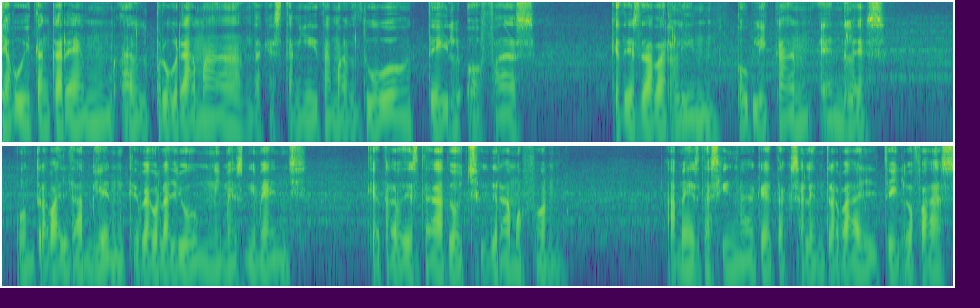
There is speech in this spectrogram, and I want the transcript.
I avui tancarem el programa d'aquesta nit amb el duo Tale of Us, que des de Berlín publiquen Endless, un treball d'ambient que veu la llum ni més ni menys que a través de Dodge Gramophone. A més de signar aquest excel·lent treball, Tale of Us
